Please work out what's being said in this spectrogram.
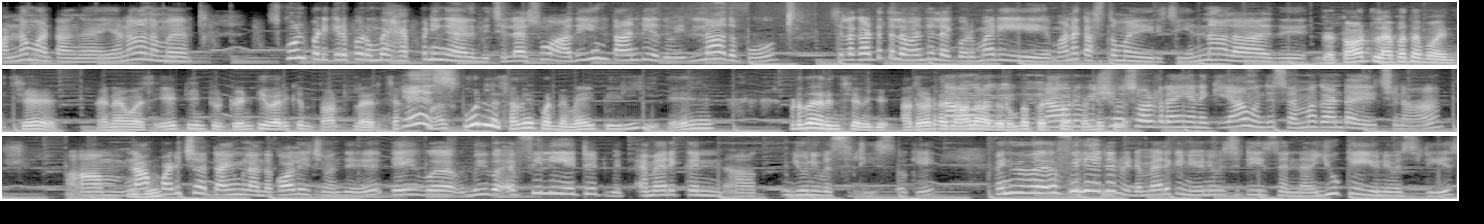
பண்ண மாட்டாங்க? ஏன்னா நம்ம ஸ்கூல் படிக்கிறப்ப ரொம்ப ஹெப்பனிங்கா இருந்துச்சுல்ல. சோ அதையும் தாண்டி அது இல்லாதப்போ சில கட்டத்துல வந்து லைக் ஒரு மாதிரி மன கஷ்டமாயிருச்சு. என்னாலா இது? இந்த தாட்ல எப்ப தான் வந்துச்சு. When I was 18 to 20 வரைக்கும் தாட்ல. இருந்துச்சு? ஸ்கூல்ல சர்வே பண்ணமே இப்ப இல்லையே. அப்படிதான் இருந்துச்சு எனக்கு. அதோட நான் நானும் ஒரு அது ரொம்ப நான் பெருசா ஒரு கண்டிக்கல விஷயம் சொல்றேன். எனக்கு ஏன் வந்து செம்ம காண்டா ஆயிருச்சுன்னா ஆம், நான். படிச்ச டைம்ல அந்த காலேஜ் வந்து they were we were affiliated with American uh, universities okay when we were affiliated with American universities and uh, UK universities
